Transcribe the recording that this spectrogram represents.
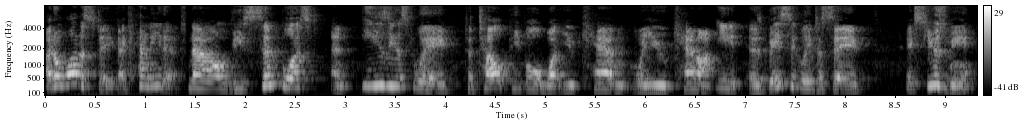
I don't want a steak, I can't eat it. Now, the simplest and easiest way to tell people what you can, what you cannot eat is basically to say, excuse me,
